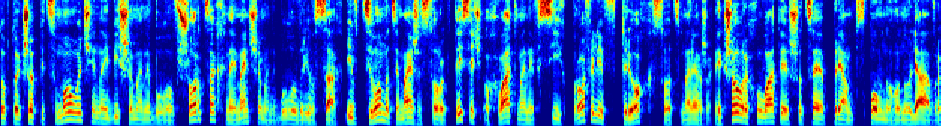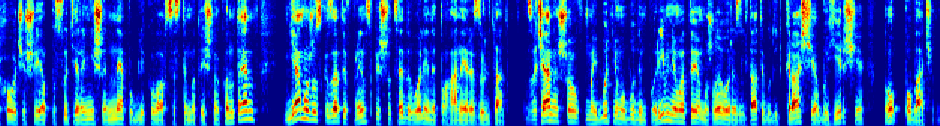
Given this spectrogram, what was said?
Тобто, якщо підсумовуючи, найбільше в мене було в шорцах, найменше в мене було в рілсах. І в цілому це майже 40 тисяч охват в мене всіх профілів в трьох соцмережах. Якщо врахувати, що це прям з повного нуля, враховуючи, що я по суті раніше не публікував систематично контент, я можу сказати, в принципі, що це доволі непоганий результат. Звичайно, що в майбутньому будемо порівнювати, можливо, результати будуть кращі або гірші. Ну, побачимо.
